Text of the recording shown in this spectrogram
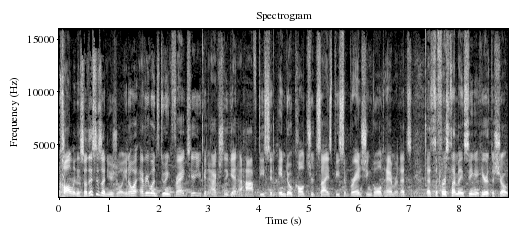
Colony. So this is unusual. You know what? Everyone's doing frags here. You can actually get a half decent Indo-cultured sized piece of branching gold hammer. That's that's the first time I'm seeing it here at the show.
